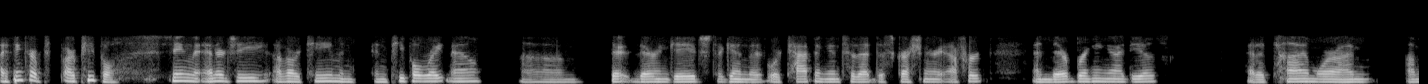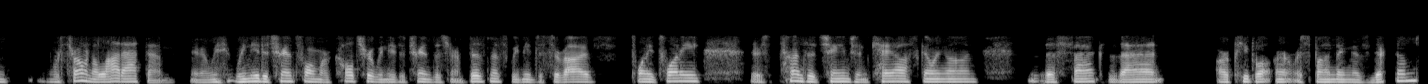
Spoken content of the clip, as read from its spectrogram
I think our our people, seeing the energy of our team and, and people right now, um, they're, they're engaged. Again, that we're tapping into that discretionary effort, and they're bringing ideas at a time where I'm I'm we're throwing a lot at them. You know, we we need to transform our culture. We need to transition our business. We need to survive 2020. There's tons of change and chaos going on. The fact that our people aren't responding as victims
